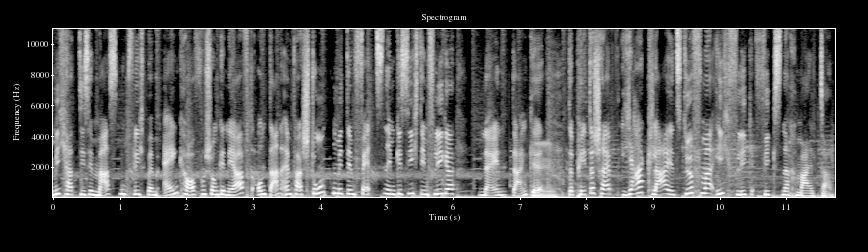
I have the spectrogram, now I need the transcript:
mich hat diese Maskenpflicht beim Einkaufen schon genervt und dann ein paar Stunden mit dem Fetzen im Gesicht im Flieger. Nein, danke. Der Peter schreibt, ja klar, jetzt dürfen wir, ich flieg fix nach Malta.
